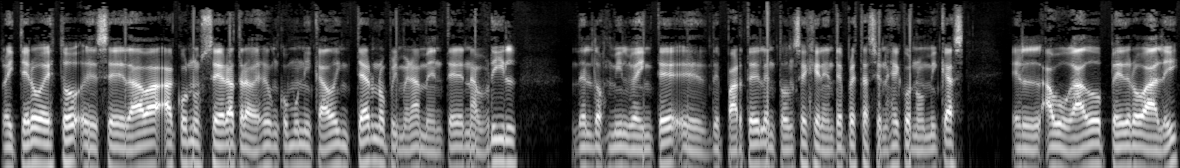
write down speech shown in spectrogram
Reitero, esto eh, se daba a conocer a través de un comunicado interno, primeramente en abril del 2020, eh, de parte del entonces gerente de prestaciones económicas, el abogado Pedro Ali,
